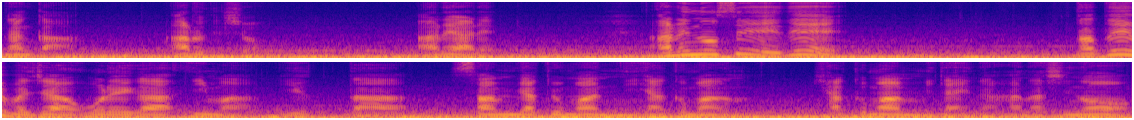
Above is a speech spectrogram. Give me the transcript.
なんか、あるでしょ？あれあれ。あれのせいで、例えばじゃあ俺が今言った300万、200万、100万みたいな話の、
